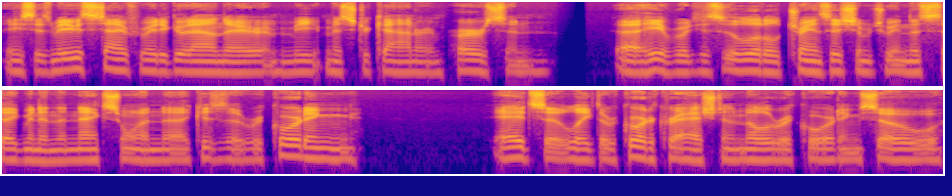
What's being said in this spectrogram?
and he says, maybe it's time for me to go down there and meet Mr. Conor in person. Uh, hey, everybody, this is a little transition between this segment and the next one because uh, the recording it's uh, like the recorder crashed in the middle of recording, so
